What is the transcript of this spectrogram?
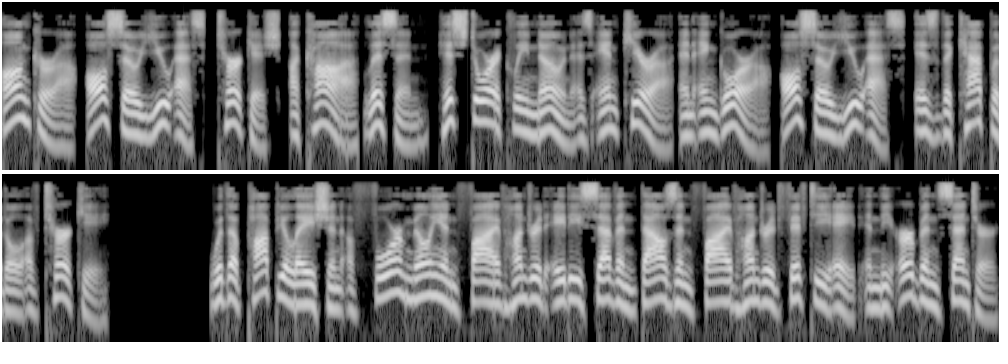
Ankara, also U.S., Turkish, Ankara listen, historically known as Ankara and Angora, also U.S., is the capital of Turkey. With a population of 4,587,558 in the urban center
